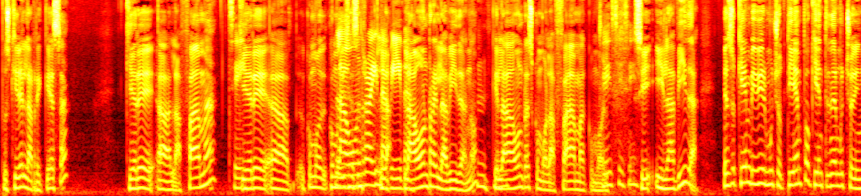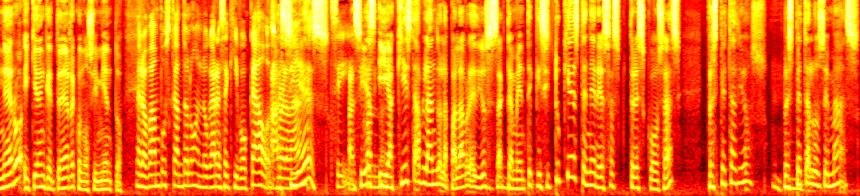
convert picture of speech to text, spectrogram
Pues quiere la riqueza, quiere ah, la fama, Sí. quiere, ah, ¿cómo, cómo La dices? honra y la vida. La honra y la vida, ¿no? Que la honra es como la fama, como Sí, el- sí, sí. Sí, y la vida. Eso quieren vivir mucho tiempo, quieren tener mucho dinero y quieren que tener reconocimiento. Pero van buscándolo en lugares equivocados, ¿verdad? Así es. Sí, así es. Y aquí está hablando la palabra de Dios exactamente que si tú quieres tener esas tres cosas, respeta a Dios, respeta a los demás.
